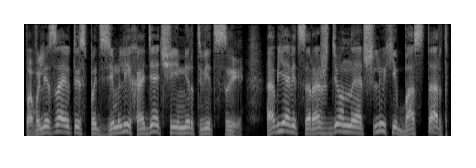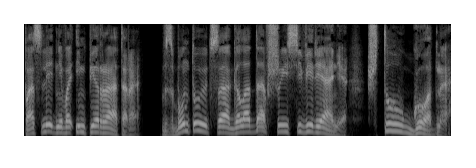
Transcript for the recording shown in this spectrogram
повылезают из-под земли ходячие мертвецы, объявится рожденный от шлюхи бастард последнего императора, взбунтуются оголодавшие северяне, что угодно.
